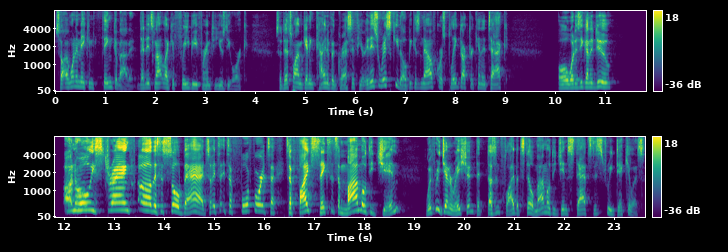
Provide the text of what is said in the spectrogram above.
So I want to make him think about it, that it's not like a freebie for him to use the Orc. So that's why I'm getting kind of aggressive here. It is risky though, because now, of course, Plague Doctor can attack. Oh, what is he going to do? Unholy strength. Oh, this is so bad. So it's it's a 4-4, it's a it's a 5-6, it's a Mahamoti Djinn with regeneration that doesn't fly, but still Mahamoti Djinn stats. This is ridiculous.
